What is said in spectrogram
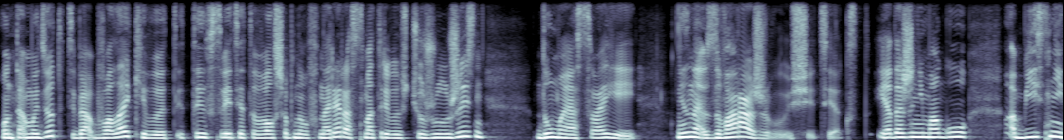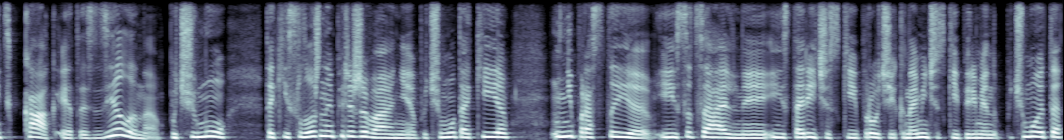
он там идет, и тебя обволакивает, и ты в свете этого волшебного фонаря рассматриваешь чужую жизнь, думая о своей не знаю, завораживающий текст. Я даже не могу объяснить, как это сделано, почему такие сложные переживания, почему такие непростые и социальные, и исторические, и прочие экономические перемены, почему это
